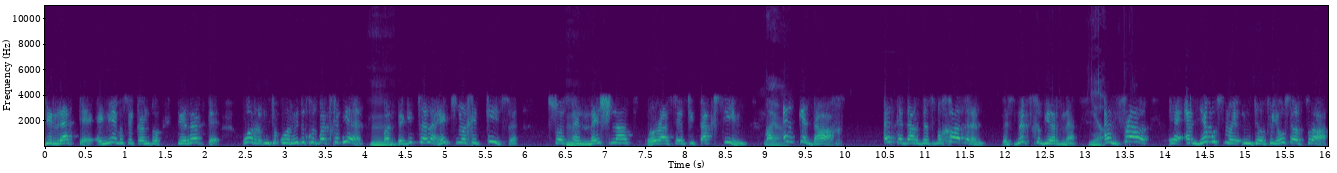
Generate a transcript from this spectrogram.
Direkte en nie was ek kan toe direkte oor oor hoe dit goed wat gebeur. Mm. Want Bekkie hulle het my gekies soos 'n Mm. National Rural Safety Tax Team. Maar Ja. elke dag, elke dag dis vergadering. Dis niks gebeur nie. Ja. En vrou, en jy moet my moet vir jouself vra,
